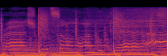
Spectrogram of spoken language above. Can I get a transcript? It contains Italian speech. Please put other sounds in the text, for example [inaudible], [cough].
crash with someone who cares. I've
